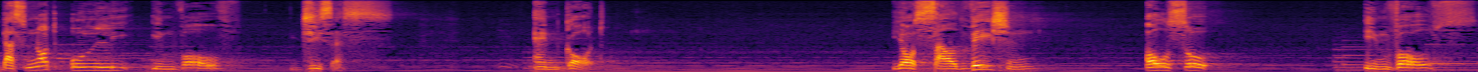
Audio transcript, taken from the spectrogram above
does not only involve Jesus and God. Your salvation also involves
